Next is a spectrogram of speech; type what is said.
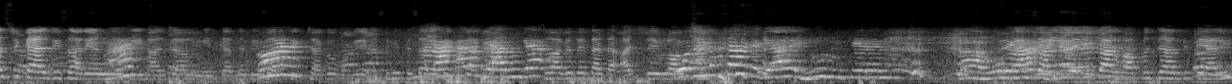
ਸਤਿ ਸ਼੍ਰੀ ਅਕਾਲ ਜੀ ਸਾਰਿਆਂ ਨੂੰ। ਕੀ ਹਾਲ ਚਾਲ? ਉਮੀਦ ਕਰਦੇ ਤੁਸੀਂ ਠੀਕ ਠਾਕ ਹੋਵੋਗੇ। ਅਸੀਂ ਵੀ ਤੇ ਸਾਰੇ ਹਾਂ। ਸਵਾਗਤ ਹੈ ਤੁਹਾਡਾ ਅੱਜ ਦੇ ਵਲੌਗ ਚ ਸਾਡੀ ਹੋਈ ਜੀ ਘਰ ਵਾਪਸ ਜਾਣ ਦੀ ਤਿਆਰੀ।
